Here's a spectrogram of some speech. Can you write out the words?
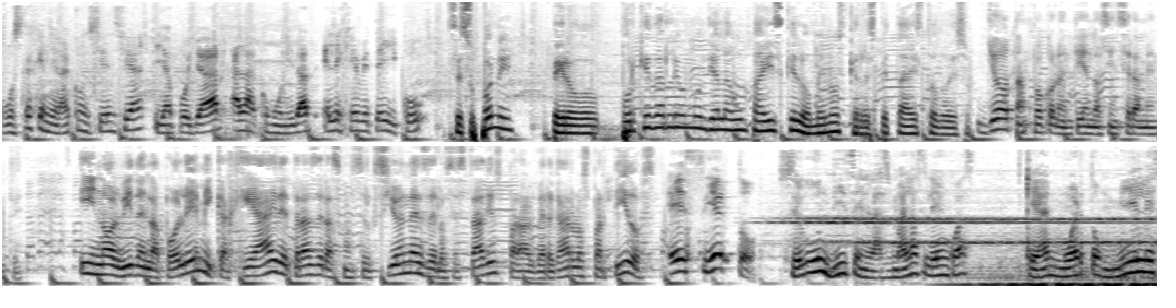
busca generar conciencia y apoyar a la comunidad LGBTIQ? Se supone, pero ¿por qué darle un mundial a un país que lo menos que respeta es todo eso? Yo tampoco lo entiendo, sinceramente. Y no olviden la polémica que hay detrás de las construcciones de los estadios para albergar los partidos. Es cierto, según dicen las malas lenguas, que han muerto miles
